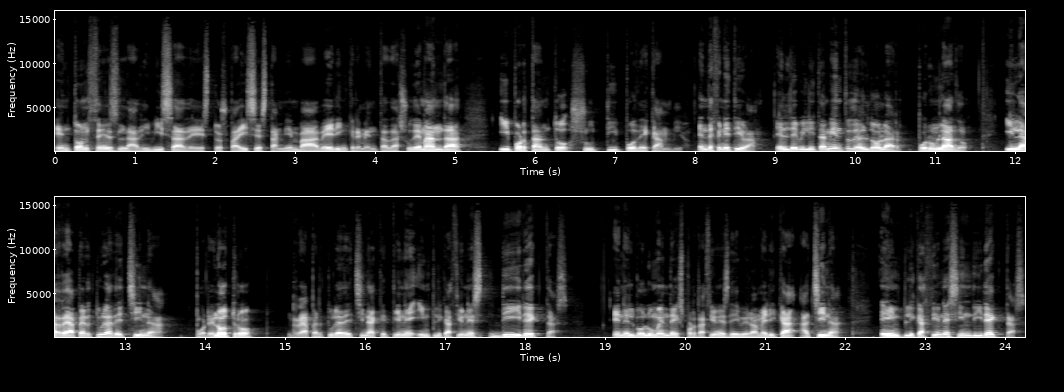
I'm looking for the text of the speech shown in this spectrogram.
entonces la divisa de estos países también va a ver incrementada su demanda y por tanto su tipo de cambio. En definitiva, el debilitamiento del dólar por un lado y la reapertura de China por el otro, reapertura de China que tiene implicaciones directas en el volumen de exportaciones de Iberoamérica a China e implicaciones indirectas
